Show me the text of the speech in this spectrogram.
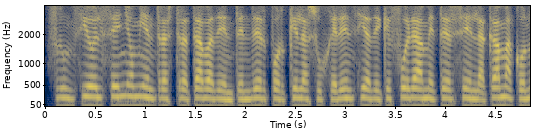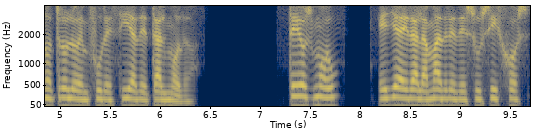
Frunció el ceño mientras trataba de entender por qué la sugerencia de que fuera a meterse en la cama con otro lo enfurecía de tal modo. Teos Mou, ella era la madre de sus hijos,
